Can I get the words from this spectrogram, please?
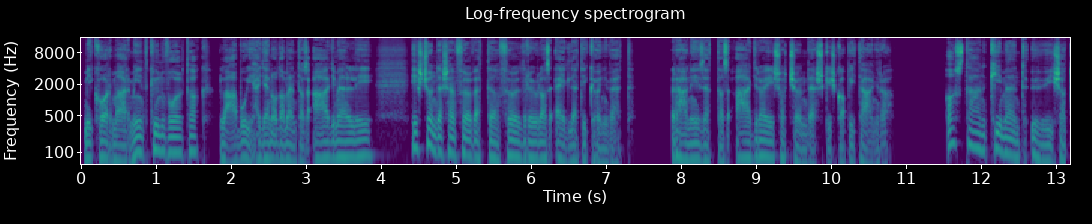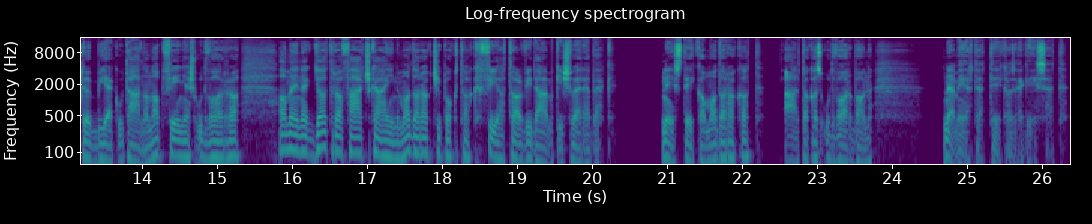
Mikor már mindkün voltak, lábújhegyen odament az ágy mellé, és csöndesen fölvette a földről az egyleti könyvet. Ránézett az ágyra és a csöndes kis kapitányra. Aztán kiment ő is a többiek után a napfényes udvarra, amelynek gyatra fácskáin madarak csipogtak, fiatal vidám kis verebek. Nézték a madarakat, álltak az udvarban. Nem értették az egészet.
